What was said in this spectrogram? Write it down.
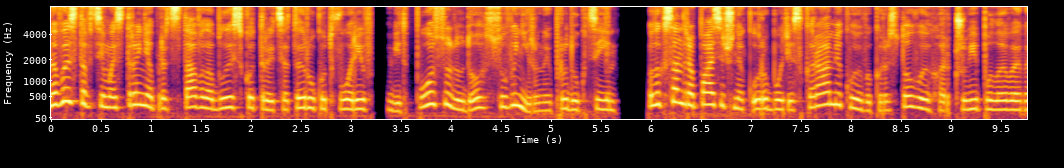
На виставці майстриня представила близько 30 рукотворів від посуду до сувенірної продукції. Олександра Пасічник у роботі з керамікою використовує харчові поливи,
